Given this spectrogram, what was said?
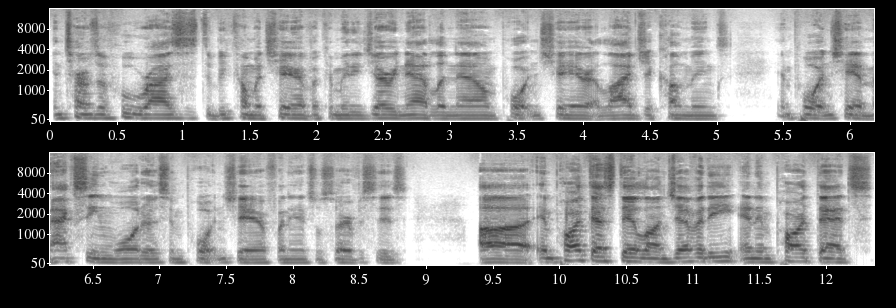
in terms of who rises to become a chair of a committee. Jerry Nadler now important chair. Elijah Cummings important chair. Maxine Waters important chair. Financial Services. Uh, in part, that's their longevity, and in part, that's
